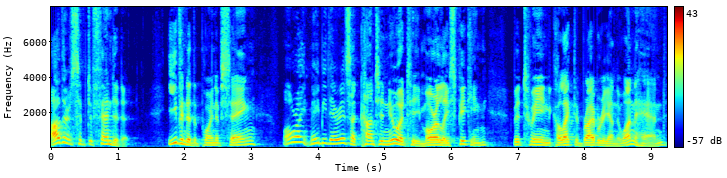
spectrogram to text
Others have defended it, even to the point of saying all right, maybe there is a continuity, morally speaking, between collective bribery on the one hand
